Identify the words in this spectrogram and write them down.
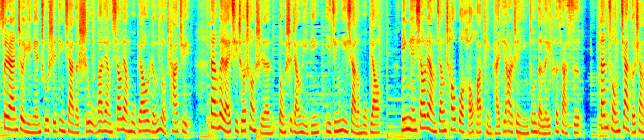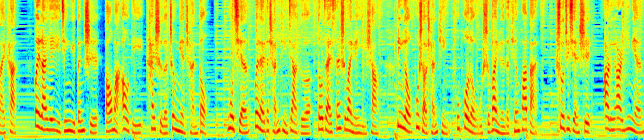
虽然这与年初时定下的十五万辆销量目标仍有差距，但蔚来汽车创始人、董事长李斌已经立下了目标，明年销量将超过豪华品牌第二阵营中的雷克萨斯。单从价格上来看，蔚来也已经与奔驰、宝马、奥迪开始了正面缠斗。目前，蔚来的产品价格都在三十万元以上，并有不少产品突破了五十万元的天花板。数据显示，二零二一年，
